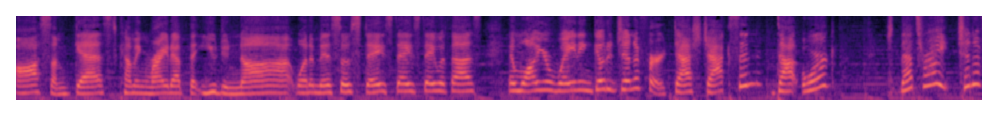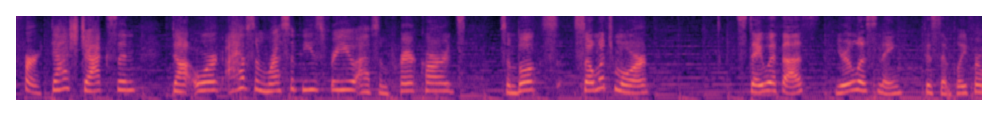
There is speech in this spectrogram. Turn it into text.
awesome guest coming right up that you do not want to miss. So stay, stay, stay with us. And while you're waiting, go to jennifer-jackson.org. That's right, jennifer-jackson.org. I have some recipes for you. I have some prayer cards, some books, so much more. Stay with us. You're listening to Simply for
